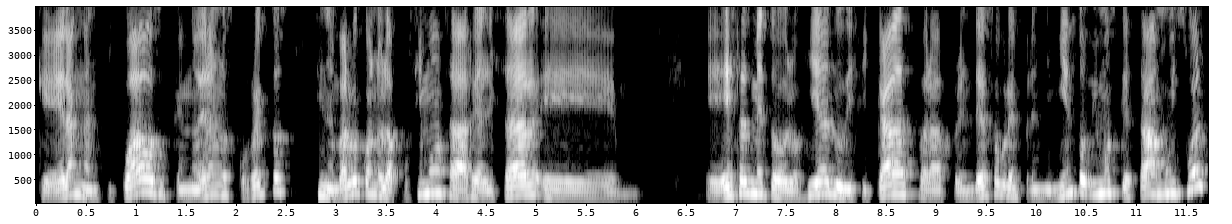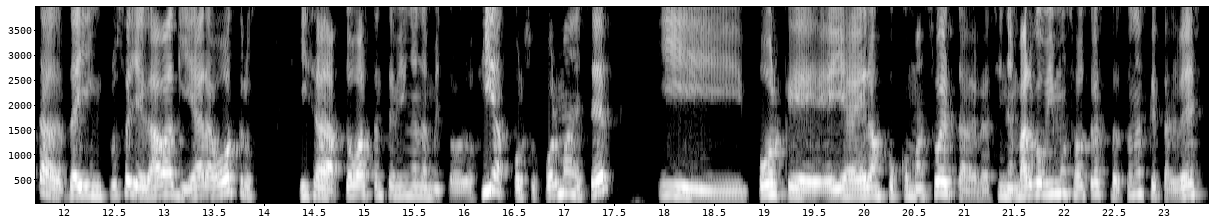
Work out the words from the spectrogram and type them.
que, eran anticuados o que no eran los correctos. Sin embargo, cuando la pusimos a realizar eh, eh, esas metodologías ludificadas para aprender sobre emprendimiento, vimos que estaba muy suelta, ¿verdad? E incluso llegaba a guiar a otros y se adaptó bastante bien a la metodología por su forma de ser y porque ella era un poco más suelta, ¿verdad? Sin embargo, vimos a otras personas que tal vez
